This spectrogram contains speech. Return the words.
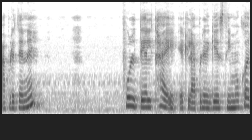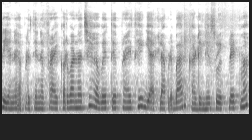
આપણે તેને ફૂલ તેલ થાય એટલે આપણે ગેસ ધીમો કરી અને આપણે તેને ફ્રાય કરવાના છે. હવે તે ફ્રાય થઈ ગયા એટલે આપણે બહાર કાઢી લેશું એક પ્લેટમાં.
